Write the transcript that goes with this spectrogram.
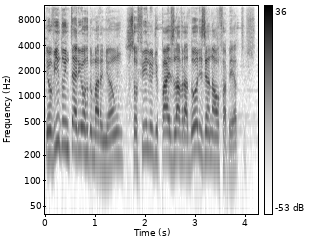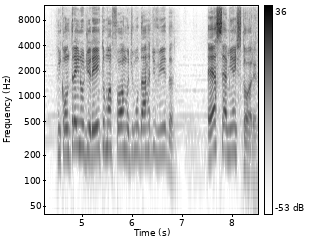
Eu vim do interior do Maranhão, sou filho de pais lavradores e analfabetos. Encontrei no direito uma forma de mudar de vida. Essa é a minha história.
